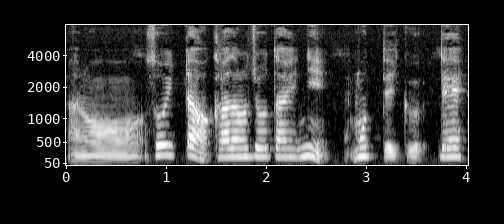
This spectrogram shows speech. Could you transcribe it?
あのそういった体の状態に持っていく。で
